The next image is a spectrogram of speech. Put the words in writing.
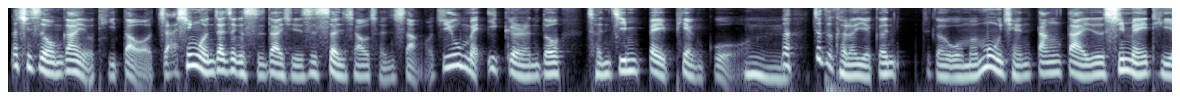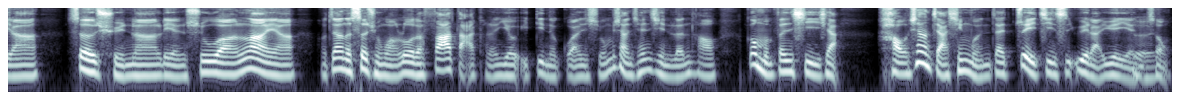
那其实我们刚才有提到哦，假新闻在这个时代其实是甚嚣尘上哦，几乎每一个人都曾经被骗过。嗯，那这个可能也跟这个我们目前当代就是新媒体啦、社群啊、脸书啊、Line 啊。哦，这样的社群网络的发达可能有一定的关系。我们想先请任豪跟我们分析一下，好像假新闻在最近是越来越严重，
